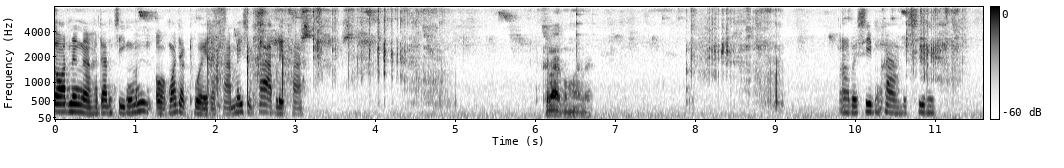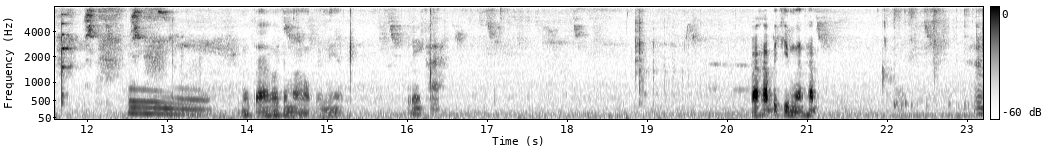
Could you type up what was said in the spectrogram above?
ตอนหนึ่งอะค่ะดำจริงมันออกมาจากถ้วยนะคะ ไม่สุภาพเลยค่ะขลาดลงมาเลยเอาไปซิมค่ะ ไปซิมนี่หน้าตาเขาจะมาออกแบบนี้นี่ค่ะไปครับไปชิมกันครับอะ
